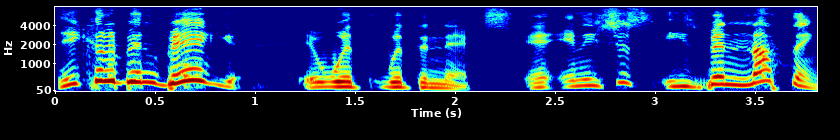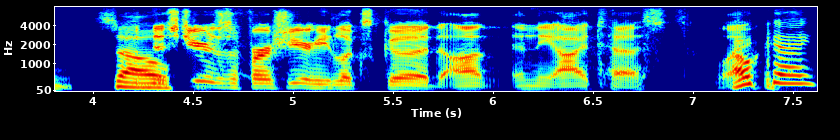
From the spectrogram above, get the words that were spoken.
he could have been big with with the Knicks, and, and he's just he's been nothing. So This year is the first year he looks good on in the eye test. Like, okay.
